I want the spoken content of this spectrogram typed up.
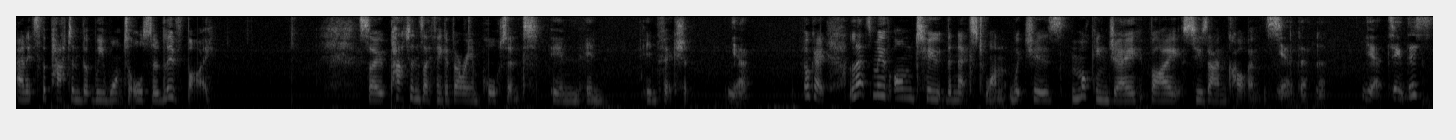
and it's the pattern that we want to also live by so patterns i think are very important in in in fiction Yeah, Okay, let's move on to the next one, which is Mockingjay by Suzanne Collins. Yeah, definitely. Yeah, see, this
